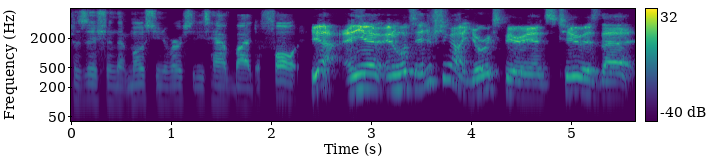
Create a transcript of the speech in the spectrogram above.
position that most universities have by default. Yeah, and you know, and what's interesting about your experience too is that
